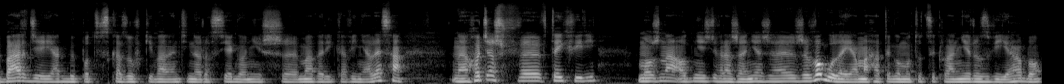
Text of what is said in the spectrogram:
bardziej jakby pod wskazówki Valentino Rossiego niż Mavericka Vinalesa. Chociaż w, w tej chwili można odnieść wrażenie, że, że w ogóle Yamaha tego motocykla nie rozwija, bo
